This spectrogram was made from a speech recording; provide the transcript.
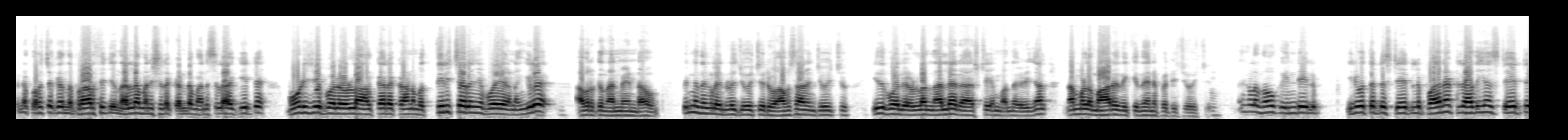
പിന്നെ കുറച്ചൊക്കെ ഒന്ന് പ്രാർത്ഥിച്ച് നല്ല മനുഷ്യരെ കണ്ട് മനസ്സിലാക്കിയിട്ട് മോഡിജിയെ പോലെയുള്ള ആൾക്കാരെ കാണുമ്പോൾ തിരിച്ചറിഞ്ഞു പോയാണെങ്കിൽ അവർക്ക് നന്മയുണ്ടാവും. പിന്നെ നിങ്ങൾ എന്നോട് ചോദിച്ചൊരു അവസാനം ചോദിച്ചു ഇതുപോലെയുള്ള നല്ല രാഷ്ട്രീയം വന്നു കഴിഞ്ഞാൽ നമ്മൾ മാറി നിൽക്കുന്നതിനെ പറ്റി ചോദിച്ചു. നിങ്ങൾ നോക്ക് ഇന്ത്യയിൽ ഇരുപത്തെട്ട് സ്റ്റേറ്റിൽ പതിനെട്ടിലധികം state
